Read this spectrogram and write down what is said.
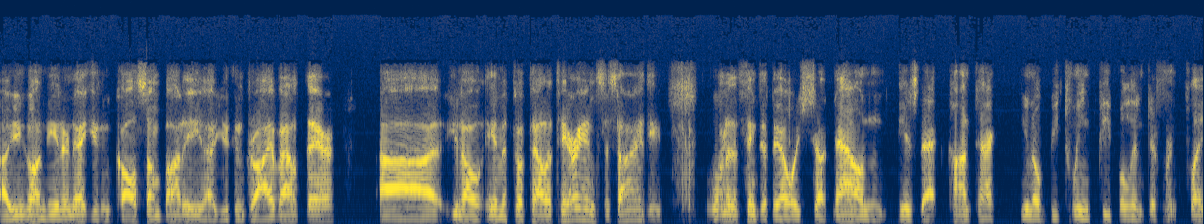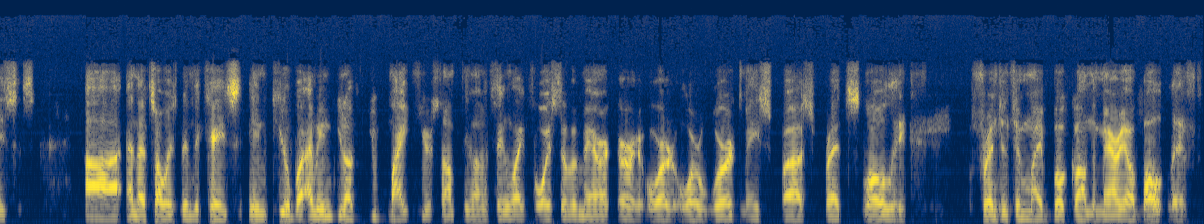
Uh, you can go on the internet. You can call somebody. Uh, you can drive out there. Uh, you know, in a totalitarian society, one of the things that they always shut down is that contact, you know, between people in different places. Uh, and that's always been the case in Cuba. I mean, you know, you might hear something on a thing like Voice of America, or or, or word may uh, spread slowly. For instance, in my book on the Mariel boat lift,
